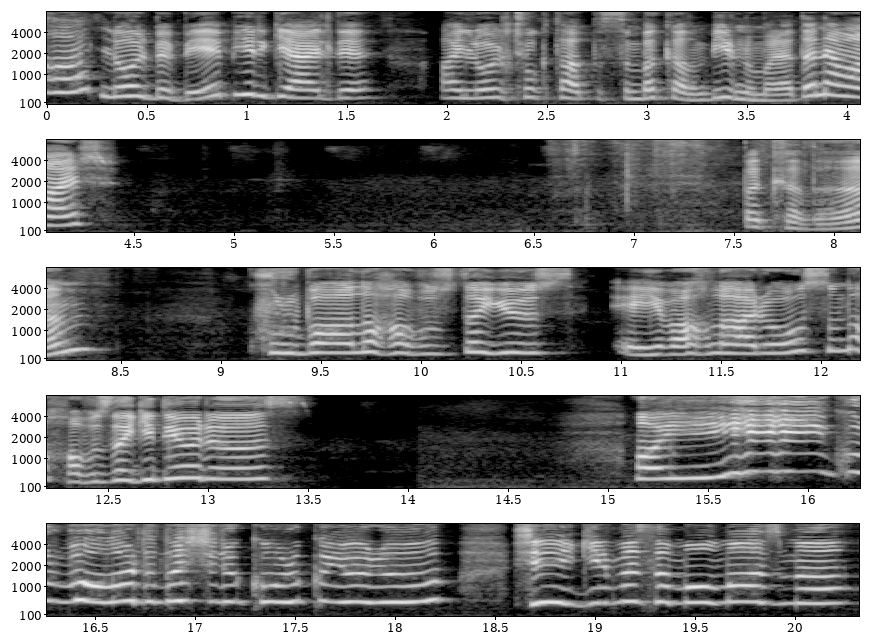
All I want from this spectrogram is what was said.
Aa lol bebeğe 1 geldi. Ay lol çok tatlısın. Bakalım bir numarada ne var? Bakalım. Kurbağalı havuzda yüz. Eyvahlar olsun. Havuza gidiyoruz. Ay kurbağalardan aşırı korkuyorum. Şey girmesem olmaz mı?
